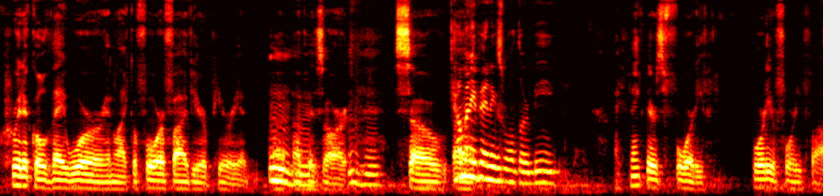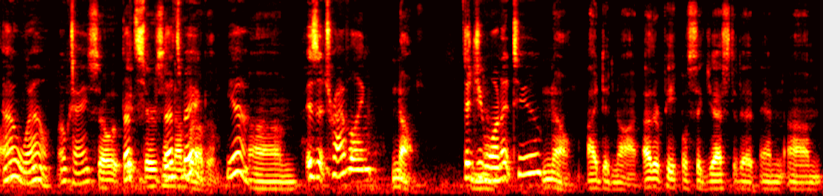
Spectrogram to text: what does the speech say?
critical they were in like a four or five year period uh, of Mhm. his art. hmm So, How many paintings will there be? I think there's 40, 40 or 45. Oh, wow. Okay. So it- That's, there's a that's number big. of them. Yeah. Um, Is it traveling? no, Did you No. want it to? no, I did not. Other people suggested it, and um,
